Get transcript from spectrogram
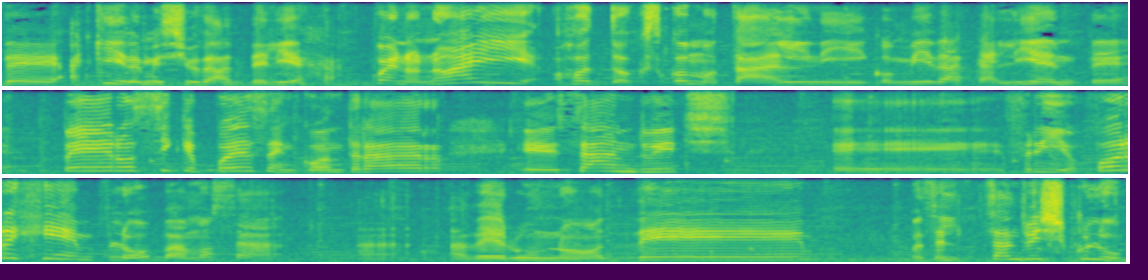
de aquí, de mi ciudad, de Lieja. Bueno, no hay hot dogs como tal, ni comida caliente, pero sí que puedes encontrar eh, sándwich eh, frío. Por ejemplo, vamos a, a- ver uno de pues el Sandwich Club,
